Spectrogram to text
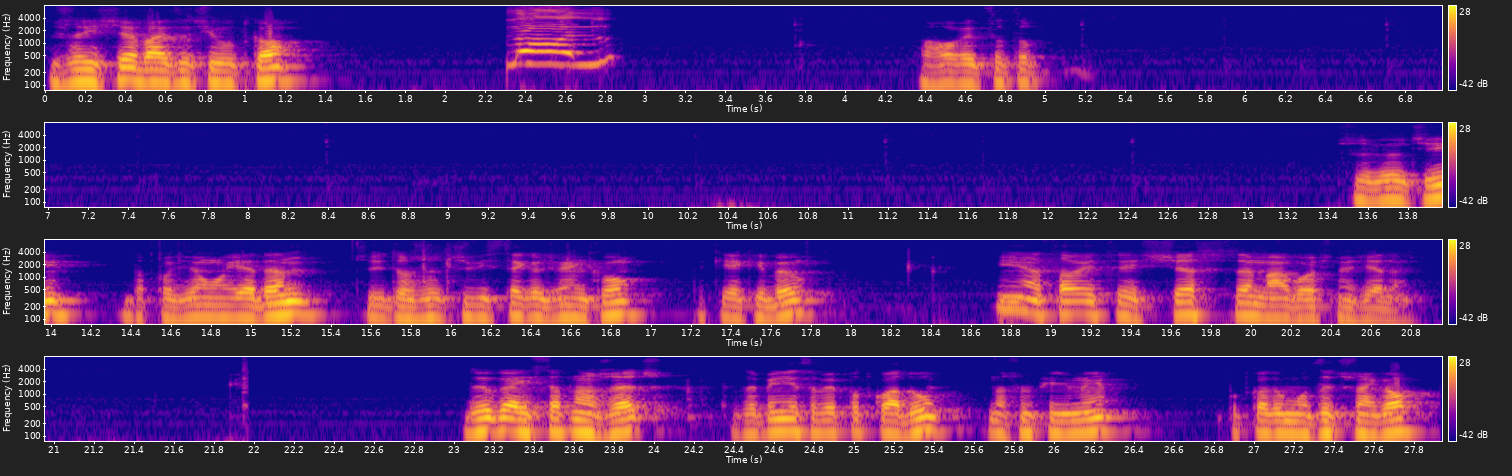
Słyszeliście bardzo cichutko? LOL! Fachowiec, co to... Przywróci do poziomu 1, czyli do rzeczywistego dźwięku, taki jaki był. I na całej tej ścieżce ma głośność 1. Druga istotna rzecz to zrobienie sobie podkładu w naszym filmie, podkładu muzycznego.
